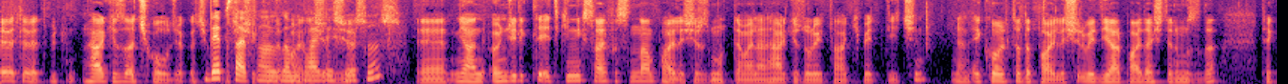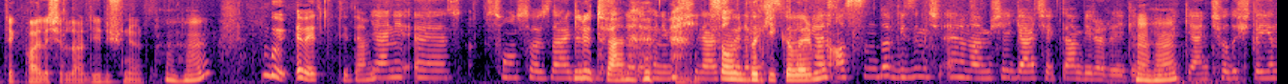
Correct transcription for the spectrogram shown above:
Evet evet bütün herkese açık olacak. Açık Web sayfanızda mı paylaşıyorsunuz? Ee, yani öncelikle etkinlik sayfasından paylaşırız muhtemelen herkes orayı takip ettiği için. Yani Ekorita da paylaşır ve diğer paydaşlarımız da tek tek paylaşırlar diye düşünüyorum. Hı hı. Bu evet Didem. Yani e, son sözler gibi Lütfen. hani bir şeyler son dakikalarımız. Yani aslında bizim için en önemli şey gerçekten bir araya gelebilmek. Yani Çalıştay'ın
